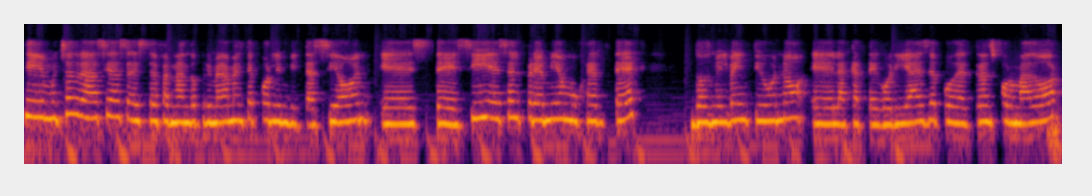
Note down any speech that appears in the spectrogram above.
Sí, muchas gracias, este, Fernando, primeramente por la invitación. Este, sí, es el premio Mujer Tech 2021. Eh, la categoría es de poder transformador.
